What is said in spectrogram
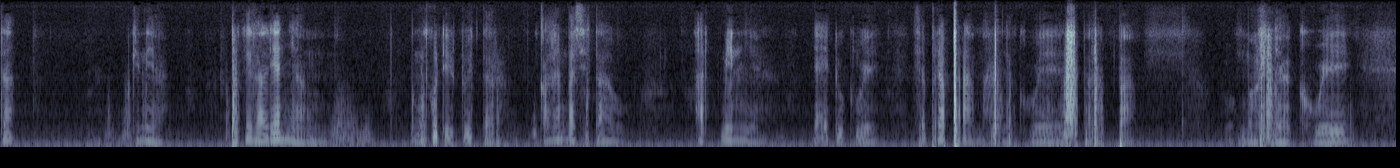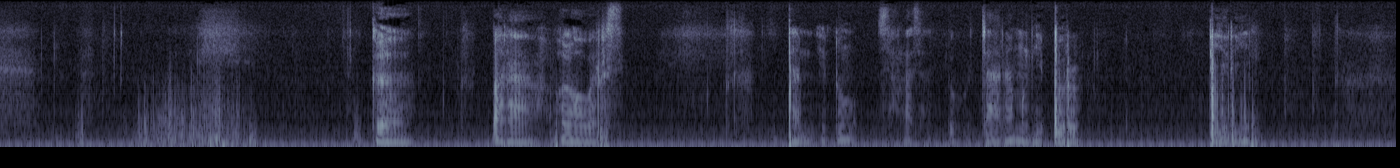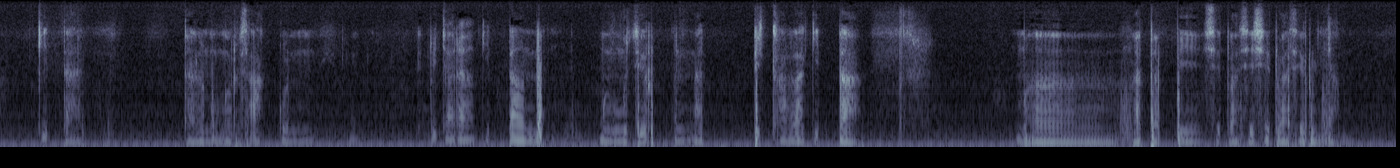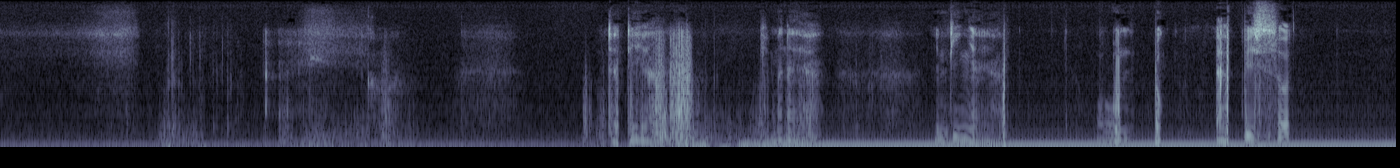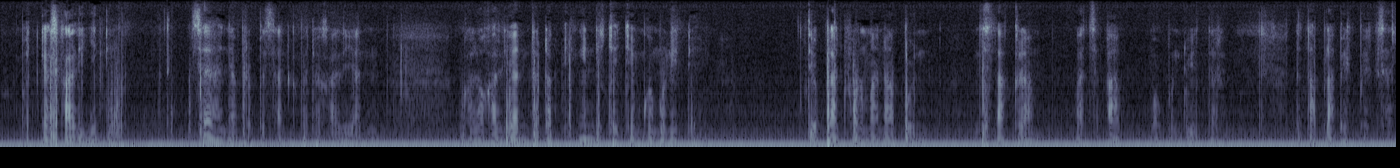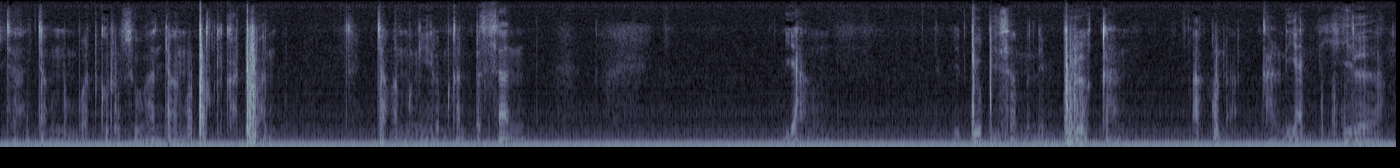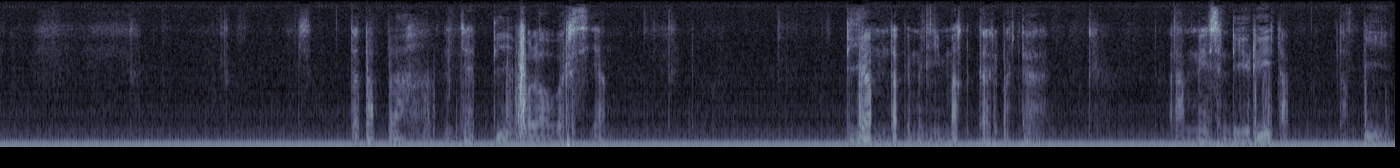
kita gini ya bagi kalian yang mengikuti Twitter kalian pasti tahu adminnya yaitu gue. Seberapa ramahnya gue seberapa umurnya gue ke para followers. Dan itu salah satu cara menghibur diri kita dalam mengurus akun. Itu cara kita untuk mengusir penat dikala kita. Menghadapi situasi-situasi runyam. Jadi ya gimana ya? Intinya ya untuk episode podcast kali ini saya hanya berpesan kepada kalian kalau kalian tetap ingin di CCM Community di platform mana pun Instagram, WhatsApp maupun Twitter tetaplah baik-baik saja. Jangan membuat kerusuhan jangan membuat kegaduhan. Jangan mengirimkan pesan yang itu bisa menimbulkan akun kalian hilang. Tetaplah menjadi followers yang diam tapi menyimak daripada rame sendiri tapi, tapi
